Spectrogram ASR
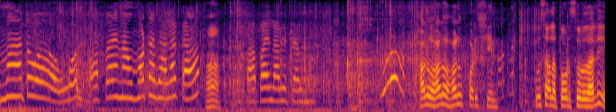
मग आता व- व- आता आहे ना मोठा झाला का? हा. कापाय लागेल त्याला मग. हळू हळू हळू पडशीन उसाला तोड सुरू झाली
